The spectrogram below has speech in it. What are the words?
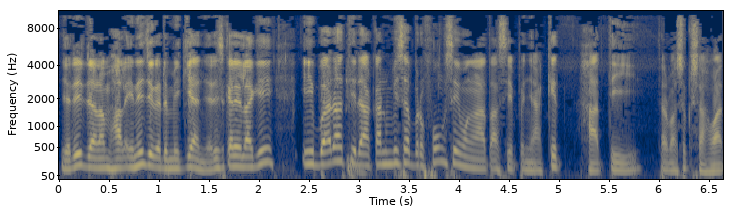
Jadi dalam hal ini juga demikian. Jadi sekali lagi, ibadah tidak akan bisa berfungsi mengatasi penyakit hati termasuk syahwat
